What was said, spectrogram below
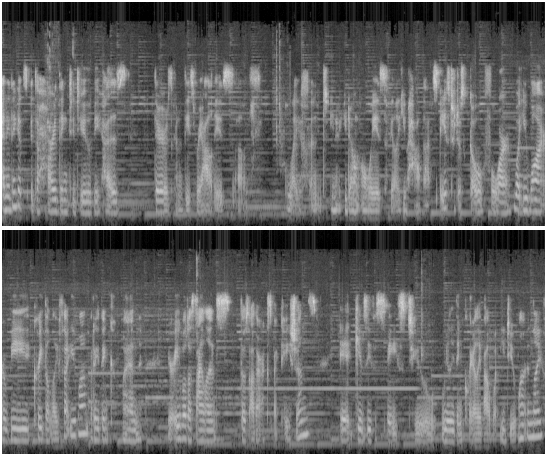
and I think it's it's a hard thing to do because there's kind of these realities of life and you know you don't always feel like you have that space to just go for what you want or be create the life that you want but i think when you're able to silence those other expectations, it gives you the space to really think clearly about what you do want in life.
